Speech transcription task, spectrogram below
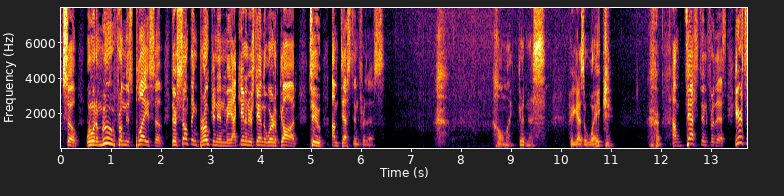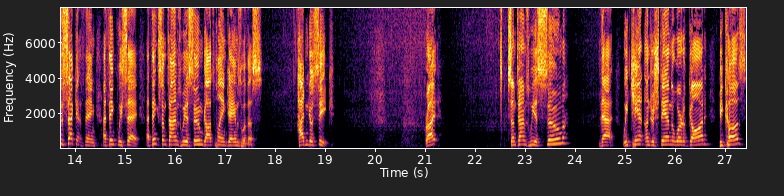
So we want to move from this place of there's something broken in me, I can't understand the Word of God, to I'm destined for this. Oh my goodness. Are you guys awake? I'm destined for this. Here's the second thing I think we say. I think sometimes we assume God's playing games with us. Hide and go seek. Right? Sometimes we assume that we can't understand the Word of God because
